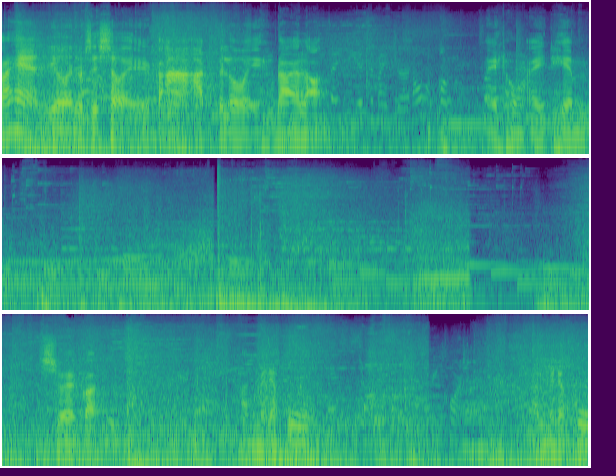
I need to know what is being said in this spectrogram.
ก็เห็นเยืนอยู่เฉยๆ ก็อาอัดไปเลย ได้ละไอทงไอเทม ช่วยก่อนทันไหมเนี่ยกูทันไหมเนี่ยกู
